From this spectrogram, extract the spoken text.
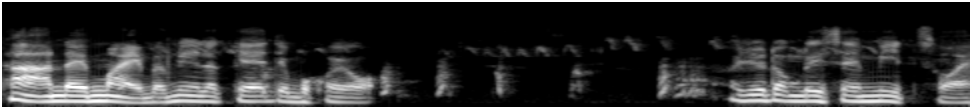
ถ้าอันใดใหม่แบบนี้แล้วแกจะบ่ค่อยออกเราจะต้องได้ใช้มีดซอย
